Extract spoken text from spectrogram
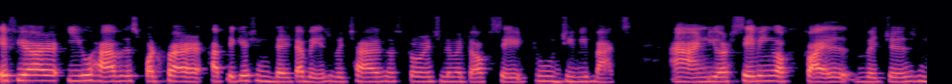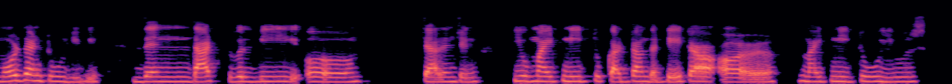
if you are you have the Spotfire application database which has a storage limit of say 2 GB max and you are saving a file which is more than 2 GB, then that will be uh, challenging. You might need to cut down the data or might need to use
